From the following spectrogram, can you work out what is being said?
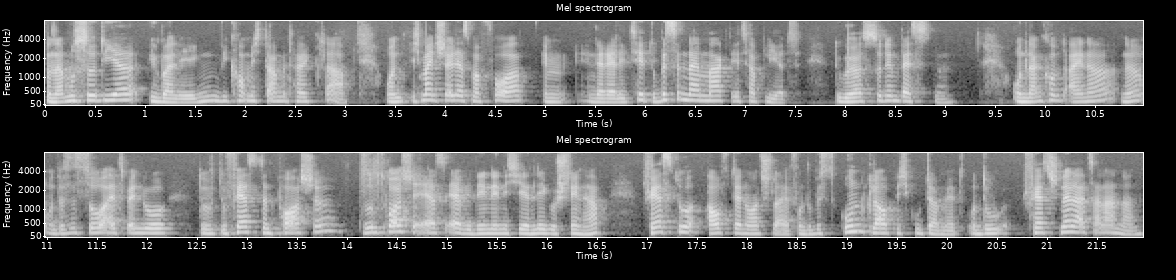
Und dann musst du dir überlegen, wie komme ich damit halt klar. Und ich meine, stell dir das mal vor, im, in der Realität, du bist in deinem Markt etabliert, du gehörst zu den Besten. Und dann kommt einer, ne, und das ist so, als wenn du, du, du fährst einen Porsche, so ein Porsche RSR, wie den, den ich hier in Lego stehen habe, fährst du auf der Nordschleife und du bist unglaublich gut damit und du fährst schneller als alle anderen.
